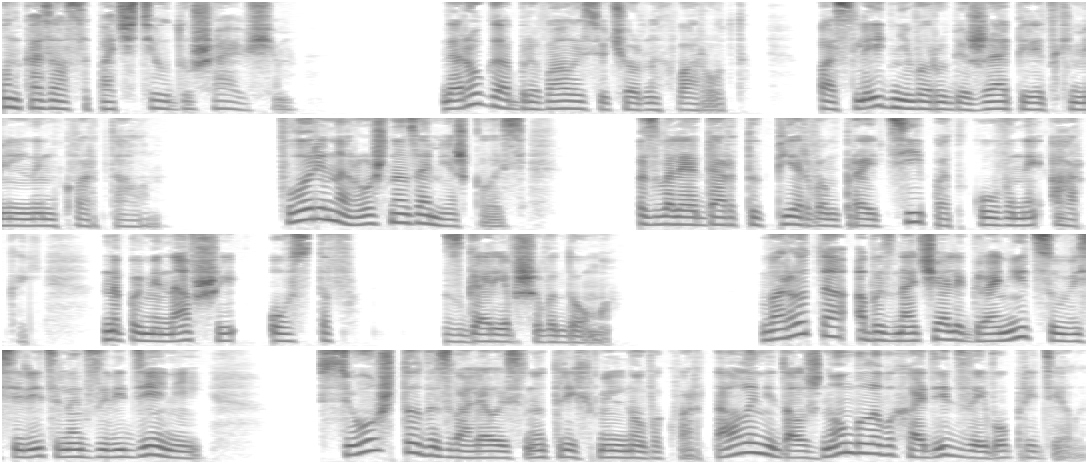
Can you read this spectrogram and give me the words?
он казался почти удушающим. Дорога обрывалась у черных ворот, последнего рубежа перед хмельным кварталом. Флори нарочно замешкалась, позволяя Дарту первым пройти под кованой аркой, напоминавшей остов сгоревшего дома. Ворота обозначали границы увеселительных заведений. Все, что дозволялось внутри хмельного квартала, не должно было выходить за его пределы.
